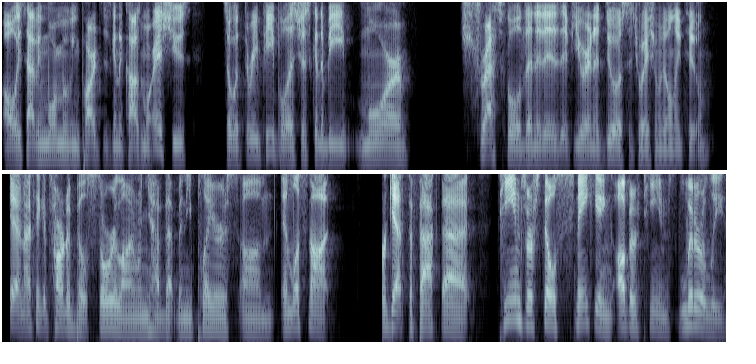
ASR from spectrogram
always having more moving parts is going to cause more issues. So with three people, it's just going to be more stressful than it is if you're in a duo situation with only two. Yeah, and I think it's hard to build storyline when you have that many players. Um, and let's not forget the fact that teams are still snaking other teams literally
